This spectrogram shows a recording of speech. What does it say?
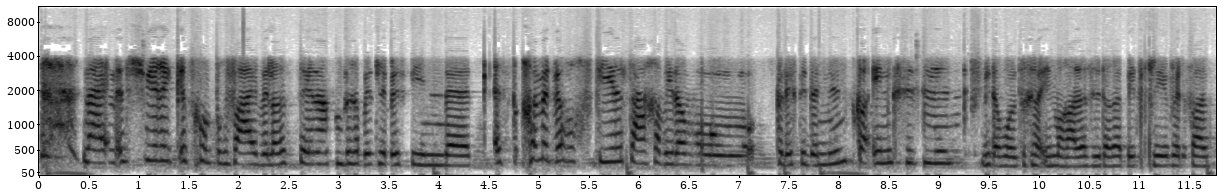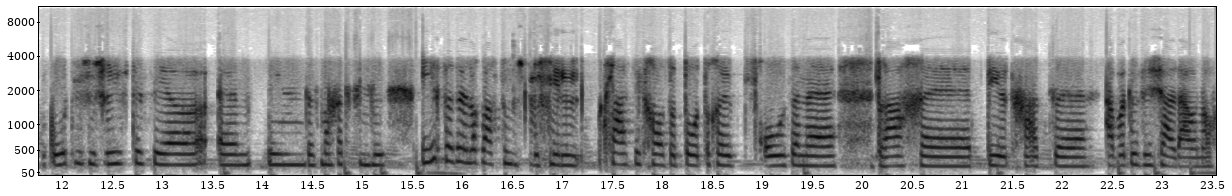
Nein, es ist schwierig, es kommt darauf an, welcher Szene man sich ein bisschen befindet. Es kommen wirklich viele Sachen wieder, die vielleicht in den 90er in sind. Wiederholt sich ja immer alles wieder ein bisschen. Auf jeden Fall gotische Schriften sehr ähm, in, das machen viele. Ich persönlich mache zum Beispiel viel Klassiker, so Totenköpfe, Frosen, Drachen, Bildkatzen. Aber das ist halt auch noch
